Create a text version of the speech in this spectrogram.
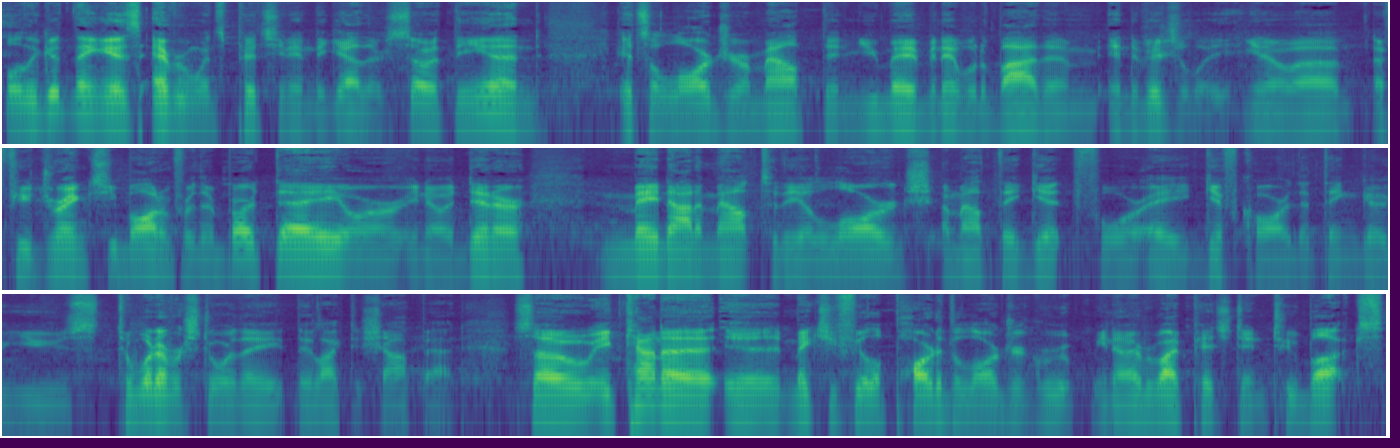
Well, the good thing is everyone's pitching in together. So at the end, it's a larger amount than you may have been able to buy them individually. You know, uh, a few drinks you bought them for their birthday or you know a dinner may not amount to the large amount they get for a gift card that they can go use to whatever store they, they like to shop at. So it kind of makes you feel a part of the larger group. You know, everybody pitched in two bucks.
